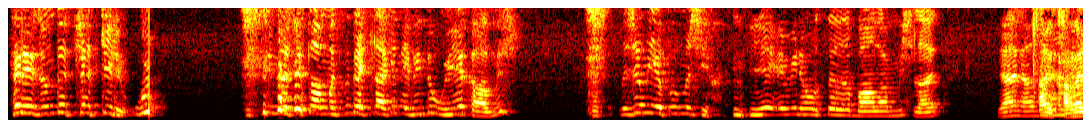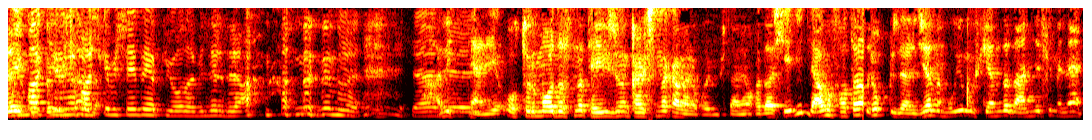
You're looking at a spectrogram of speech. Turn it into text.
Televizyonda Chat Kelly uy açıklanmasını beklerken evinde uyuyakalmış. Kasıtlıca mı yapılmış? Niye evine o sırada bağlanmışlar? Yani adam Abi, kamerayı yerine başka bir şey de yapıyor olabilirdi. Anladın mı? Yani... Abi yani oturma odasında televizyonun karşısında kamera koymuşlar. Yani o kadar şey değil de ama fotoğraf çok güzel. Canım uyumuş yanında da annesi mi ne?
